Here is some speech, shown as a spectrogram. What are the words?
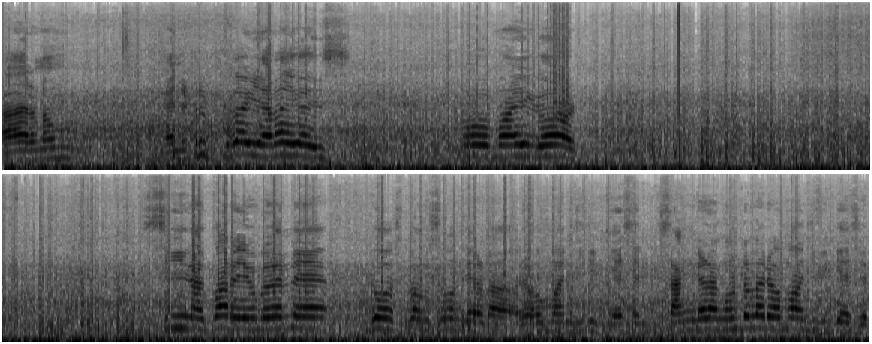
കാരണം എന്റെ ട്രിപ്പ് കഴിയാറായി ഗൈസ് ഓ മൈ ഗോഡ് സീന പറയുമ്പോൾ തന്നെ ഗോസ് ബംസ് വന്നിട്ടാ രോമാഞ്ചിഫിക്കേഷൻ. സങ്കടം കൊണ്ടുള്ള രോമാഞ്ചിഫിക്കേഷൻ.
